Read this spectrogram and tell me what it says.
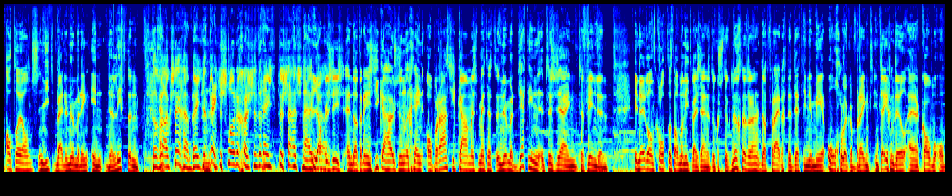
Althans niet bij de nummering in de liften. Dat wou ik zeggen, een beetje, een beetje slordig als je er eentje tussenuit snijdt. Ja, eh. precies. En dat er in ziekenhuizen geen operatiekamers met het nummer 13 te zijn te vinden. In Nederland klopt dat allemaal niet. Wij zijn natuurlijk een stuk nuchterder. Dat vrijdag de 13e meer ongelukken brengt. Integendeel, er komen op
